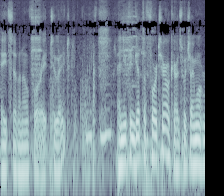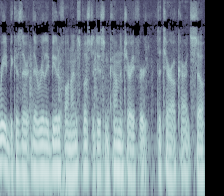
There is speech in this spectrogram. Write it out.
870-4828. And you can get the four tarot cards, which I won't read because they're they're really beautiful, and I'm supposed to do some commentary for the tarot cards. So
